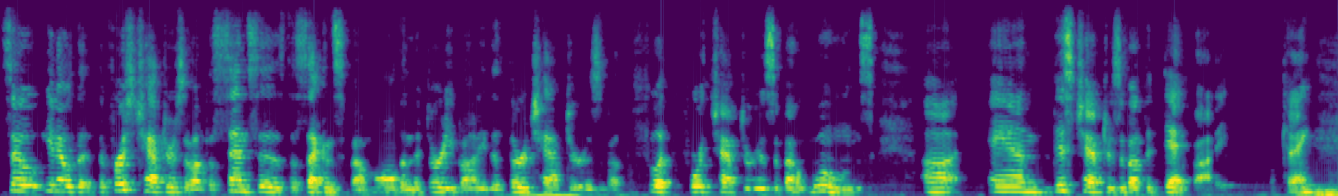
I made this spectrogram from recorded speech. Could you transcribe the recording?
so, you know, the, the first chapter is about the senses, the second's about mold and the dirty body, the third chapter is about the foot, the fourth chapter is about wounds. Uh, and this chapter is about the dead body. Okay. Mm-hmm.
